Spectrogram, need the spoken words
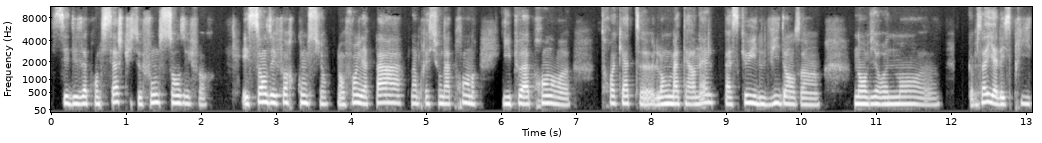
c'est des apprentissages qui se font sans effort. et sans effort conscient. L'enfant, il n'a pas l'impression d'apprendre. Il peut apprendre trois, quatre langues maternelles parce qu'il vit dans un, environnement comme ça. Il y a l'esprit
